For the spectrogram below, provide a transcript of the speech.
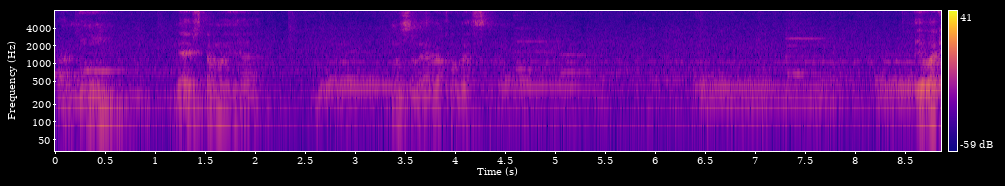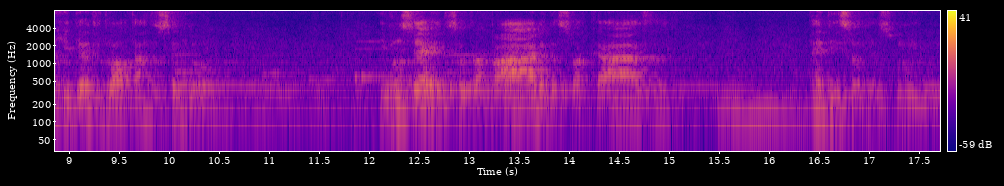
para mim, nesta manhã, nos leva a conversar. Eu aqui diante do altar do Senhor. E você aí do seu trabalho, da sua casa. Pede isso a Deus comigo.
